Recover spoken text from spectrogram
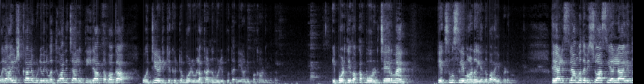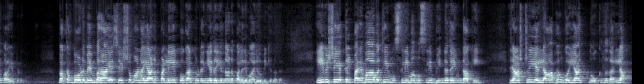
ഒരായുഷ്കാലം മുഴുവനും അധ്വാനിച്ചാലും തീരാത്ത വക ഒറ്റയടിക്ക് കിട്ടുമ്പോഴുള്ള കണ്ണുമുഴിപ്പ് തന്നെയാണ് ഇപ്പൊ കാണുന്നത്. ഇപ്പോഴത്തെ വഖഫ് ബോർഡ് ചെയർമാൻ എക്സ് മുസ്ലിമാണ് എന്ന് പറയപ്പെടുന്നു. അയാൾ ഇസ്ലാം മത വിശ്വാസിയല്ല എന്ന് പറയപ്പെടുന്നു വഖഫ് ബോർഡ് മെമ്പറായ ശേഷമാണ് അയാൾ പള്ളിയിൽ പോകാൻ തുടങ്ങിയത് എന്നാണ് പലരും ആരോപിക്കുന്നത്. ഈ വിഷയത്തിൽ പരമാവധി മുസ്ലിം അമുസ്ലിം ഭിന്നതയുണ്ടാക്കി രാഷ്ട്രീയ ലാഭം കൊയ്യാൻ നോക്കുന്നതല്ല.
